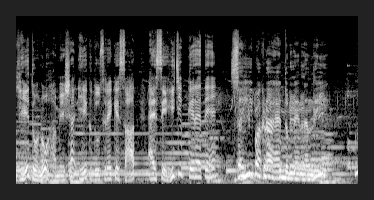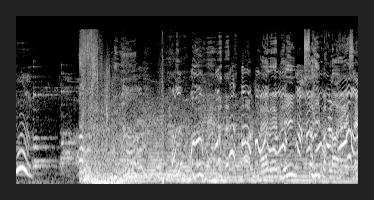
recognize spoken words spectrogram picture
ये दोनों हमेशा एक दूसरे के साथ ऐसे ही चिपके रहते हैं। सही पकड़ा है तुमने नंदी। और मैंने भी सही पकड़ा है इसे।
